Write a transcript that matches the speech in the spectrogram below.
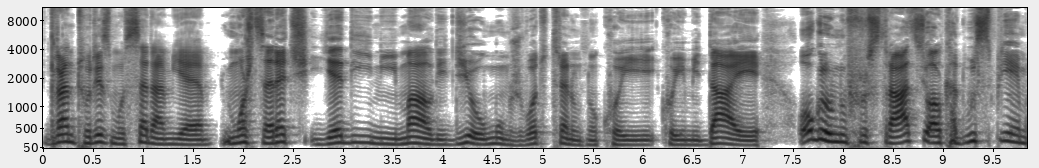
Gran Turismo 7 je, može se reći, jedini mali dio u mom životu trenutno koji, koji mi daje ogromnu frustraciju, ali kad uspijem,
